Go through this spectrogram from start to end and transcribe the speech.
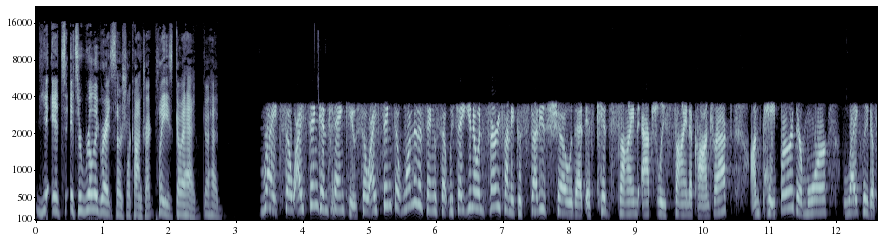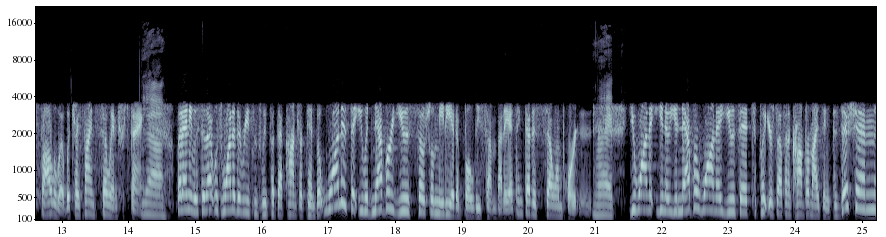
it's it's a really great social contract. Please go ahead. Go ahead. Right. So I think, and thank you. So I think that one of the things that we say, you know, and it's very funny because studies show that if kids sign, actually sign a contract on paper, they're more likely to follow it, which I find so interesting. Yeah. But anyway, so that was one of the reasons we put that contract in. But one is that you would never use social media to bully somebody. I think that is so important. Right. You want to, you know, you never want to use it to put yourself in a compromising position.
